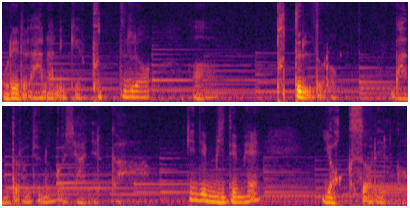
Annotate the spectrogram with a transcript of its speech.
우리를 하나님께 붙들어 어, 붙들도록 만들어주는 것이 아닐까. 이게 이제 믿음의 역설일 것 같아요.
